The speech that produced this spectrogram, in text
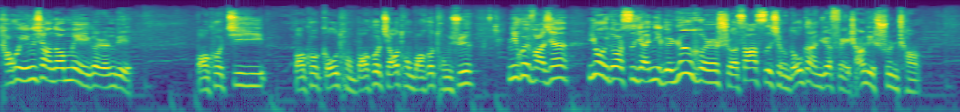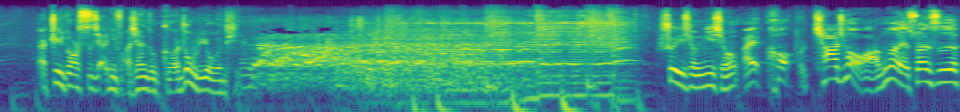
它会影响到每一个人的，包括记忆。包括沟通，包括交通，包括通讯，你会发现有一段时间，你跟任何人说啥事情都感觉非常的顺畅。哎，这段时间你发现就各种的有问题。水星逆行，哎，好，恰巧啊，我也算是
